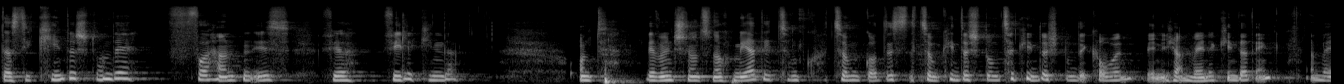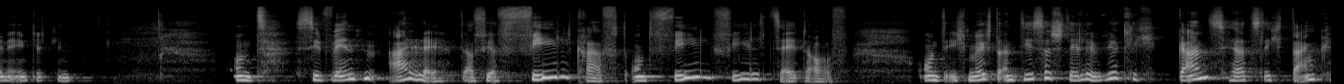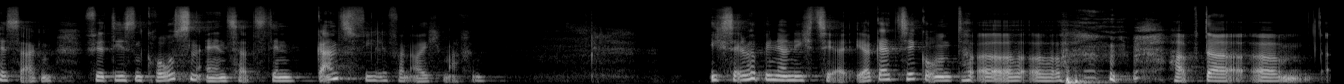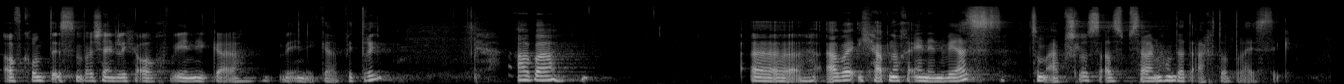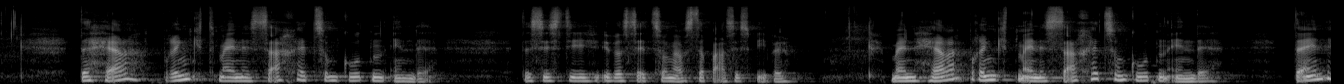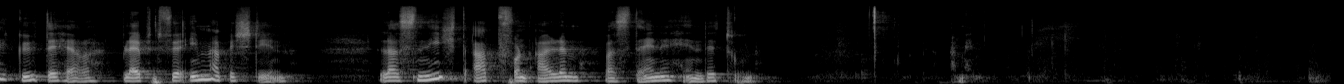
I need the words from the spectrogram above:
dass die Kinderstunde vorhanden ist für viele Kinder. Und wir wünschen uns noch mehr, die zum, zum, Gottes, zum Kinderstund, zur Kinderstunde kommen, wenn ich an meine Kinder denke, an meine Enkelkinder. Und sie wenden alle dafür viel Kraft und viel, viel Zeit auf. Und ich möchte an dieser Stelle wirklich ganz herzlich Danke sagen für diesen großen Einsatz, den ganz viele von euch machen. Ich selber bin ja nicht sehr ehrgeizig und äh, äh, habe da äh, aufgrund dessen wahrscheinlich auch weniger, weniger Betrieb. Aber, äh, aber ich habe noch einen Vers zum Abschluss aus Psalm 138. Der Herr bringt meine Sache zum guten Ende. Das ist die Übersetzung aus der Basisbibel. Mein Herr bringt meine Sache zum guten Ende. Deine Güte, Herr, bleibt für immer bestehen. Lass nicht ab von allem, was deine Hände tun.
